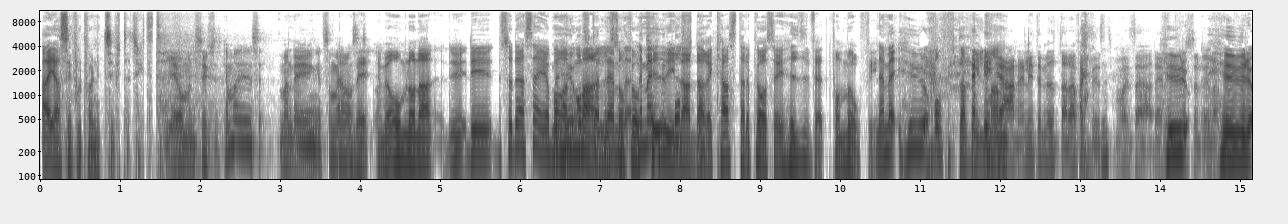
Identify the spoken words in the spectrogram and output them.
Ah, jag ser fortfarande inte syftet riktigt. Jo, men syftet kan man ju se. Men det är ju inget som är Men, någonsin... men om någon annan, det, det, så där säger Men bara hur en ofta man lämnar- som får men QI-laddare ofta- kastade på sig i huvudet från Mofi. Nej, men hur ofta vill man... ja, han är lite mutad där faktiskt. Får man ju säga. Det är lite hur, hur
